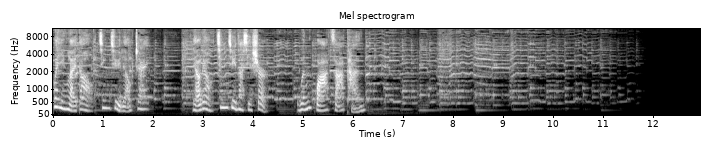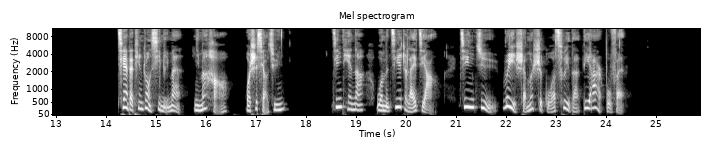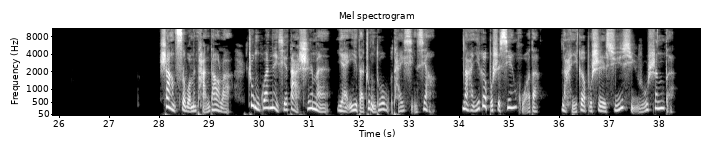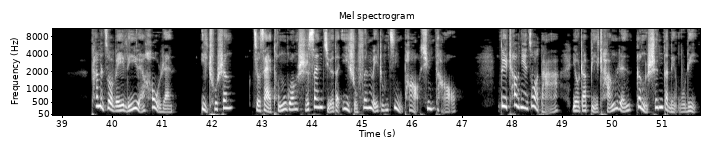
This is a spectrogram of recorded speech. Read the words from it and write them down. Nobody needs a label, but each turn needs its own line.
欢迎来到京剧聊斋，聊聊京剧那些事儿，文华杂谈。
亲爱的听众戏迷们，你们好，我是小军。今天呢，我们接着来讲京剧为什么是国粹的第二部分。上次我们谈到了，纵观那些大师们演绎的众多舞台形象，哪一个不是鲜活的？哪一个不是栩栩如生的？他们作为梨园后人，一出生就在同光十三绝的艺术氛围中浸泡熏陶，对唱念做打有着比常人更深的领悟力。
